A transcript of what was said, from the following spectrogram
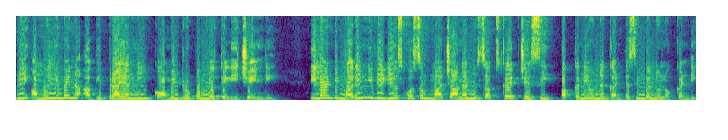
మీ అమూల్యమైన అభిప్రాయాన్ని కామెంట్ రూపంలో తెలియచేయండి. ఇలాంటి మరిన్ని వీడియోస్ కోసం మా ఛానల్ను సబ్స్క్రైబ్ చేసి పక్కనే ఉన్న గంట సింబల్ను నొక్కండి.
